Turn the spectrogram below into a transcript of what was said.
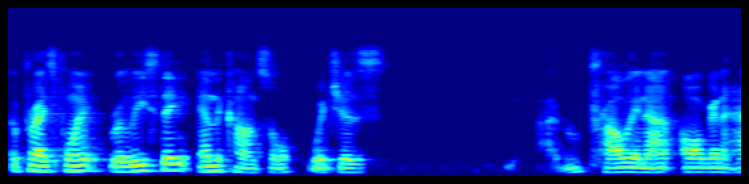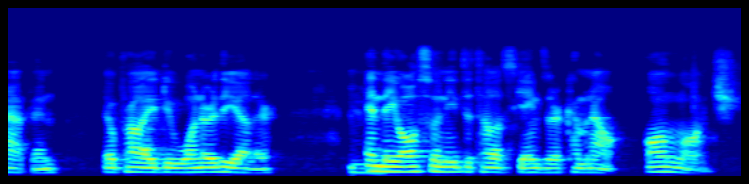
a price point, release date, and the console, which is uh, probably not all going to happen. They'll probably do one or the other. Mhm. And they also need to tell us games that are coming out on launch.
